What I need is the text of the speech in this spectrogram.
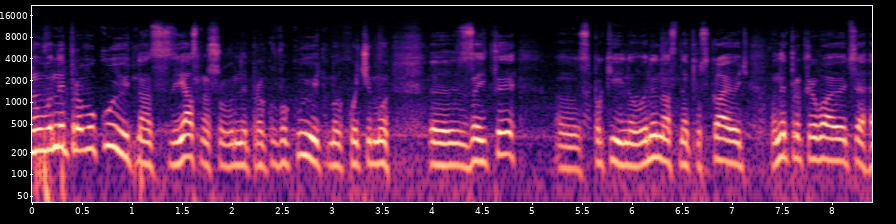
Ну вони провокують нас. Ясно, що вони провокують. Ми хочемо е, зайти е, спокійно. Вони нас не пускають. Вони прикриваються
